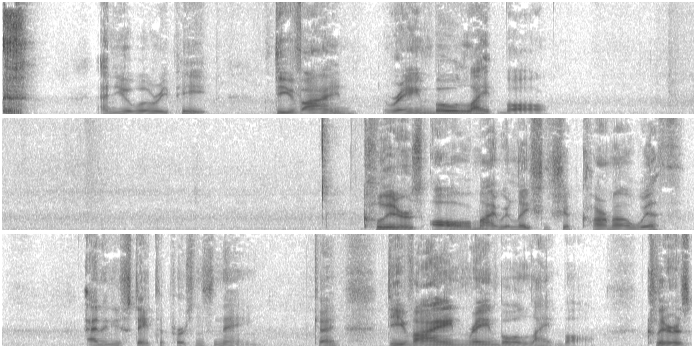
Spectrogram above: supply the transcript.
and you will repeat divine rainbow light ball. Clears all my relationship karma with and then you state the person's name okay? Divine rainbow light ball clears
